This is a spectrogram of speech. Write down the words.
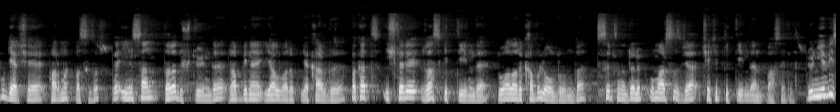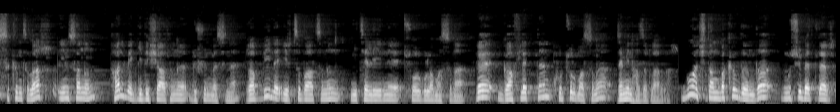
bu gerçeğe parmak basılır ve insan dara düştüğünde Rabbine yalvarıp yakardığı fakat işleri rast gittiğinde, duaları kabul olduğunda sırtını dönüp umarsızca çekip gittiğinden bahsedilir. Dünyevi sıkıntılar insanın hal ve gidişatını düşünmesine, Rabbi ile irtibatının niteliğini sorgulamasına ve gafletten kurtulmasına zemin hazırlarlar. Bu açıdan bakıldığında musibetler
